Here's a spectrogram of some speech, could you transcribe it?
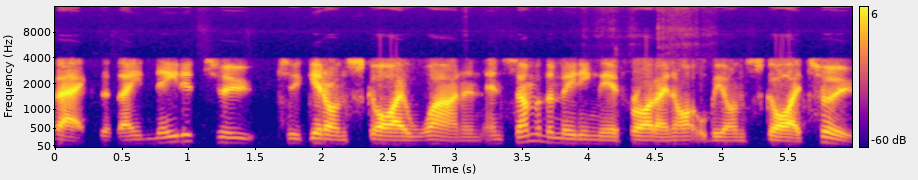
fact that they needed to, to get on Sky 1, and, and some of the meeting there Friday night will be on Sky 2.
